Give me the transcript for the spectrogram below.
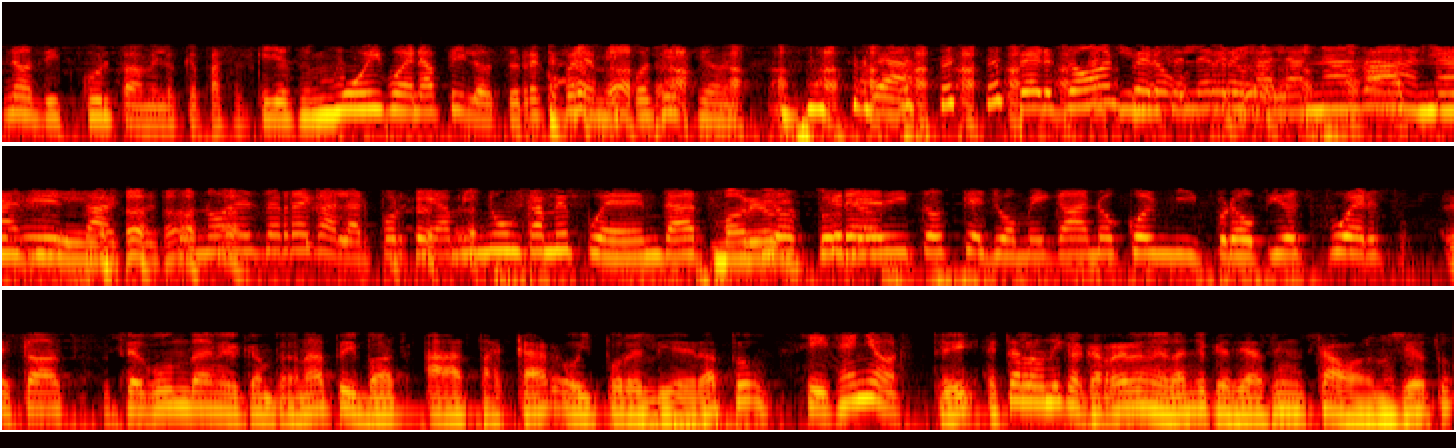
No, discúlpame, lo que pasa es que yo soy muy buena piloto y recuperé mi posición. O sea, perdón, Aquí no pero... se le pero- regala nada a nadie. Exacto, esto no es de regalar porque a mí nunca me pueden dar María los Victoria- créditos que yo me gano con mi propio esfuerzo. Estás segunda en el campeonato y vas a atacar hoy por el liderato. Sí, señor. Sí, esta es la única carrera en el año que se hace en sábado, ¿no es cierto?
